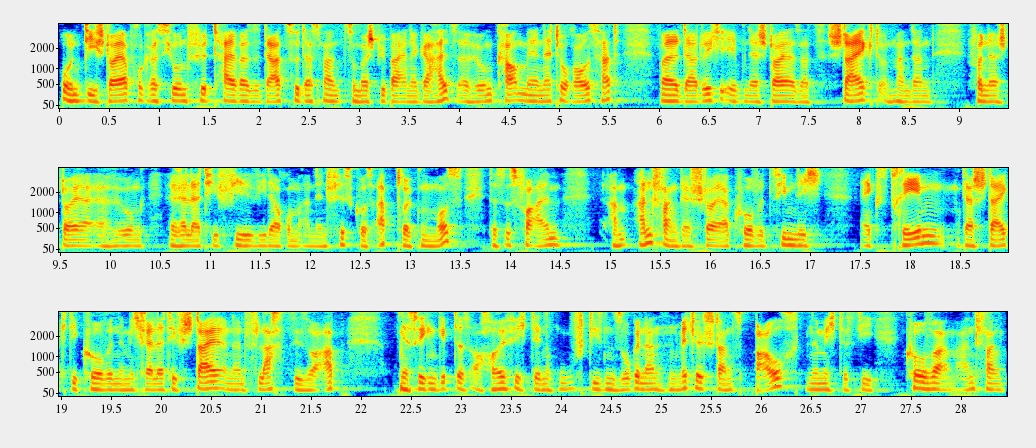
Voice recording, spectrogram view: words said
Und die Steuerprogression führt teilweise dazu, dass man zum Beispiel bei einer Gehaltserhöhung kaum mehr netto raus hat, weil dadurch eben der Steuersatz steigt und man dann von der Steuererhöhung relativ viel wiederum an den Fiskus abdrücken muss. Das ist vor allem am Anfang der Steuerkurve ziemlich extrem. Da steigt die Kurve nämlich relativ steil und dann flacht sie so ab. Deswegen gibt es auch häufig den Ruf, diesen sogenannten Mittelstandsbauch, nämlich dass die Kurve am Anfang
